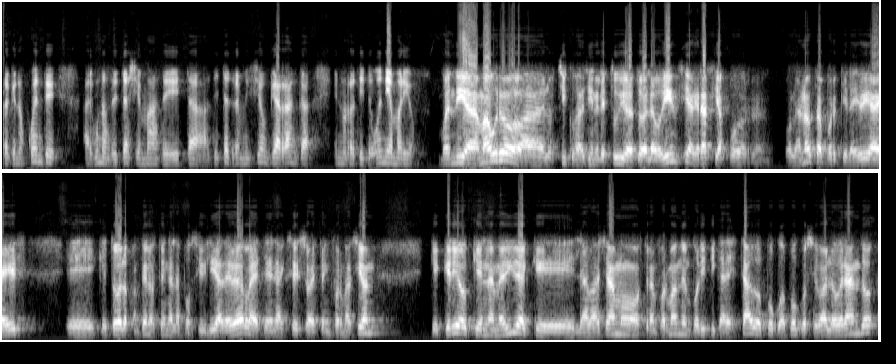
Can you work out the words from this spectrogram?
para que nos cuente algunos detalles más de esta, de esta transmisión que arranca en un ratito. Buen día, Mario. Buen día, Mauro, a los chicos allí en el estudio, a toda la audiencia. Gracias por, la nota, porque la idea es eh, que todos los pampeanos tengan la posibilidad de verla, de tener acceso a esta información, que creo que en la medida que la vayamos transformando en política de Estado, poco a poco se va logrando,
